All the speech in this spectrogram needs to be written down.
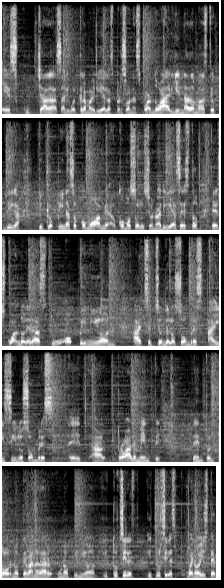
escuchadas, al igual que la mayoría de las personas. Cuando alguien nada más te diga, ¿tú qué opinas o cómo, cómo solucionarías esto? Es cuando le das tu opinión. A excepción de los hombres, ahí sí los hombres eh, probablemente en tu entorno te van a dar una opinión y tú sí les y tú sí les, bueno, ellos te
